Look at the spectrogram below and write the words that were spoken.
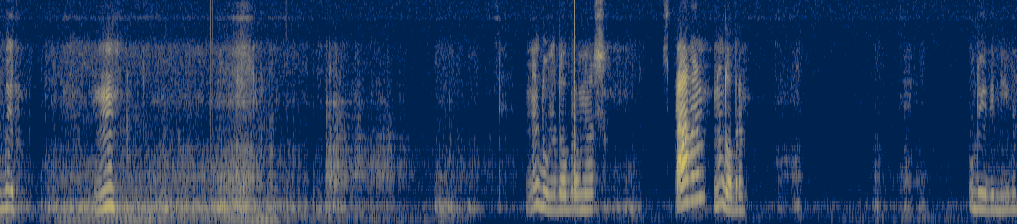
бив. М. Не дуже добре у нас. Справи, ну добре. Куди він їде?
